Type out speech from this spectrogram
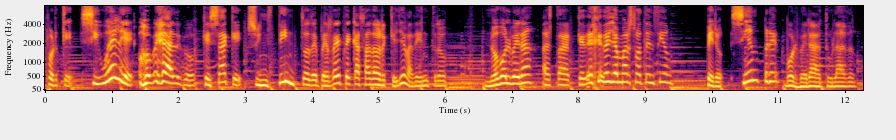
porque si huele o ve algo que saque su instinto de perrete cazador que lleva dentro, no volverá hasta que deje de llamar su atención, pero siempre volverá a tu lado.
